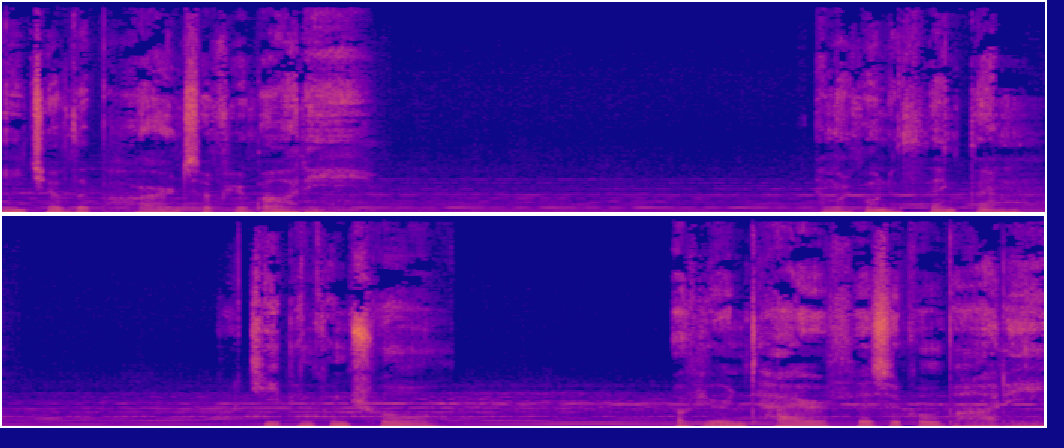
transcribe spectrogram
each of the parts of your body. And we're going to thank them for keeping control of your entire physical body.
